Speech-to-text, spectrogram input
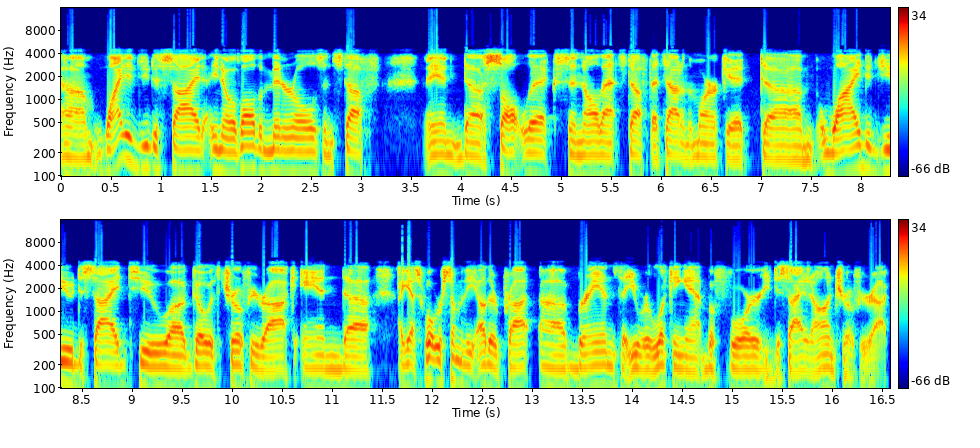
Um, why did you decide? You know, of all the minerals and stuff, and uh, salt licks and all that stuff that's out in the market, um, why did you decide to uh, go with Trophy Rock? And uh, I guess what were some of the other pro- uh, brands that you were looking at before you decided on Trophy Rock?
